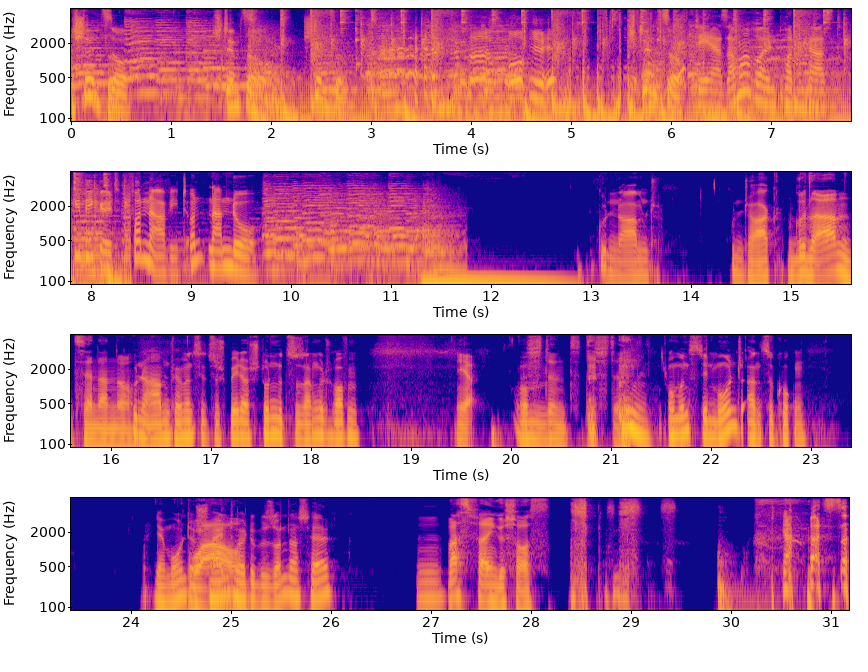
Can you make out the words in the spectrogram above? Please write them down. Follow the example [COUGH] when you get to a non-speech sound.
Stimmt so. Stimmt so. Stimmt so. Stimmt so. Der Sommerrollen-Podcast, gewickelt von Navid und Nando. Guten Abend. Guten Tag. Guten Abend, Herr Nando. Guten Abend. Wir haben uns hier zu später Stunde zusammengetroffen, Ja, das Um- stimmt, das stimmt. [CLEARS THROAT] um uns den Mond anzugucken. Der Mond Wow. erscheint heute besonders hell. Was für ein Geschoss. [LAUGHS] [LAUGHS] Was?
